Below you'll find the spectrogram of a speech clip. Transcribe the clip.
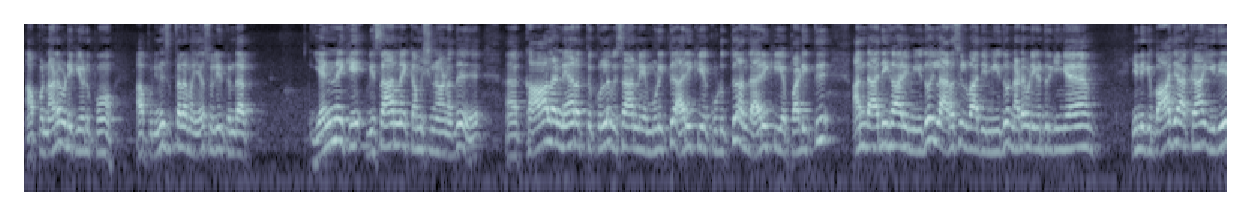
அப்போ நடவடிக்கை எடுப்போம் அப்படின்னு சித்தராமையா சொல்லியிருக்கின்றார். என்னைக்கு விசாரணை கமிஷனானது கால நேரத்துக்குள்ள விசாரணையை முடித்து அறிக்கையை கொடுத்து அந்த அறிக்கையை படித்து அந்த அதிகாரி மீதோ இல்லை அரசியல்வாதி மீதோ நடவடிக்கை எடுத்திருக்கீங்க? இன்னைக்கு பாஜக இதே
